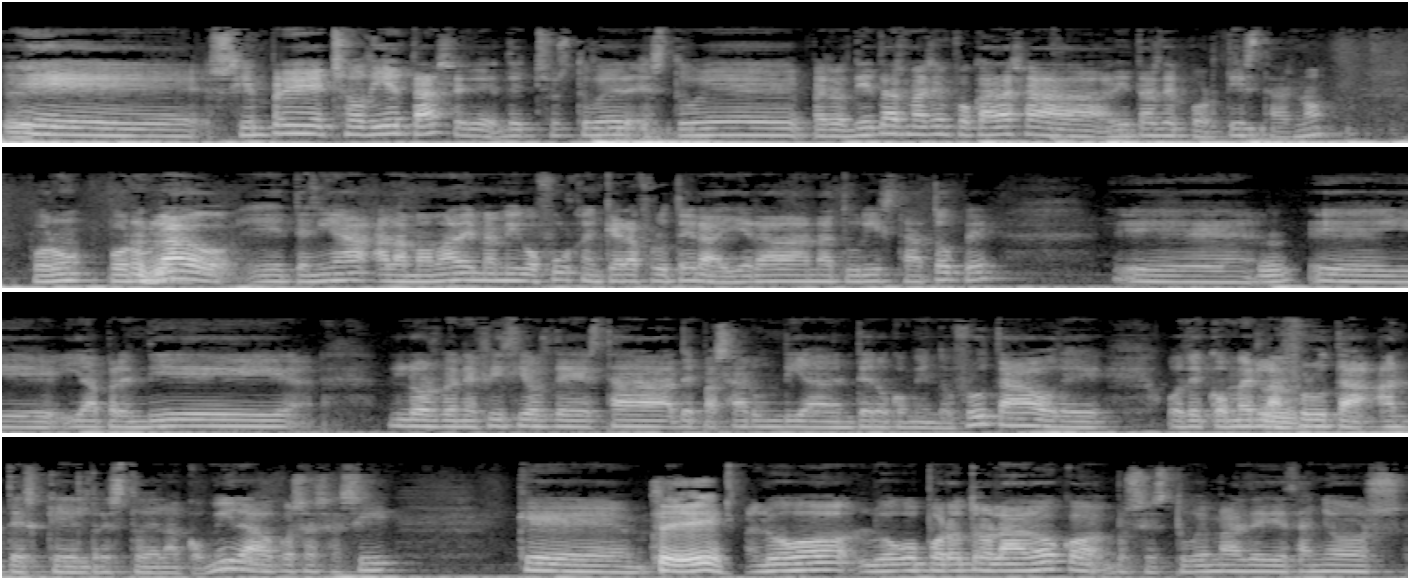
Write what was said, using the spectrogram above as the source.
eh, siempre he hecho dietas, eh, de hecho estuve, estuve, pero dietas más enfocadas a dietas deportistas, ¿no? Por un, por un lado, tenía a la mamá de mi amigo Fulgen, que era frutera y era naturista a tope, eh, eh, y, aprendí los beneficios de esta, de pasar un día entero comiendo fruta o de, o de comer la fruta antes que el resto de la comida o cosas así que luego luego por otro lado pues estuve más de 10 años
